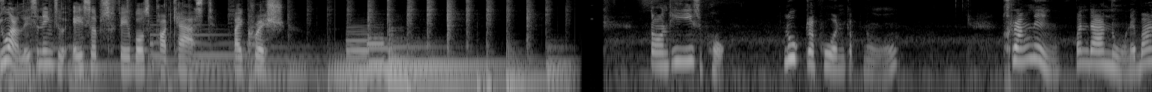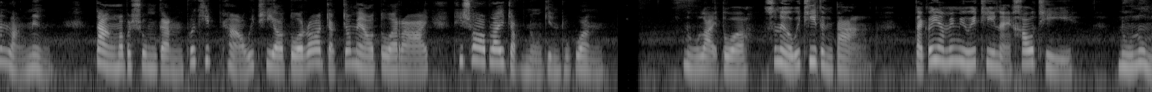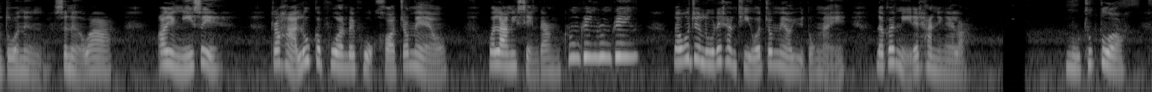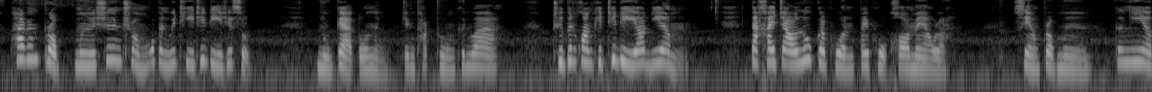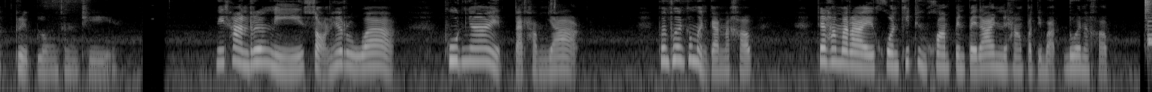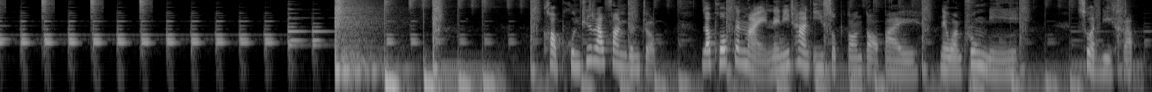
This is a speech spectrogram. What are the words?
You are listening to Aesop's Fables podcast by Krish ตอนที่ 26 ลูกกระพวนกับหนู ครั้งหนึ่ง บรรดาหนูในบ้านหลังหนึ่ง ต่างมาประชุมกันเพื่อคิดหาวิธีเอาตัวรอดจากเจ้าแมวตัวร้ายที่ชอบไล่จับหนูกินทุกวัน หนูหลายตัวเสนอวิธีต่างๆแต่ก็ยังไม่มีวิธีไหนเข้าที หนูหนุ่มตัวหนึ่ง เสนอว่า เอาอย่างนี้สิ เราหาลูกกระพวนไปผูกคอเจ้าแมว เวลามีเสียงดังกรุ้งกริ้งกรุ้งกริ้งเราก็จะรู้ได้ทันทีว่าเจ้าแมวอยู่ตรงไหน แล้วก็หนีได้ทันยังไงล่ะ หนูทุกตัวพากันปรบมือชื่นชมว่าเป็นวิธีที่ดีที่สุด หนูแก่ตัวหนึ่ง จึงทักทวงขึ้นว่า ถือเป็นความคิดที่ดียอดเยี่ยม แต่ใครจะเอาลูกกระพวนไปผูกคอแมวล่ะ เสียงปรบมือก็เงียบกริบลงทันที นิทานเรื่องนี้สอนให้รู้ว่า พูดง่ายแต่ทำยาก เพื่อนๆก็เหมือนกันนะครับ จะทำอะไรควรคิดถึงความเป็นไปได้ในทางปฏิบัติด้วยนะครับขอบคุณที่รับฟังจนจบ แล้วพบกันใหม่ในนิทานอีสบตอนต่อไป ในวันพรุ่งนี้ สวัสดีครับ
